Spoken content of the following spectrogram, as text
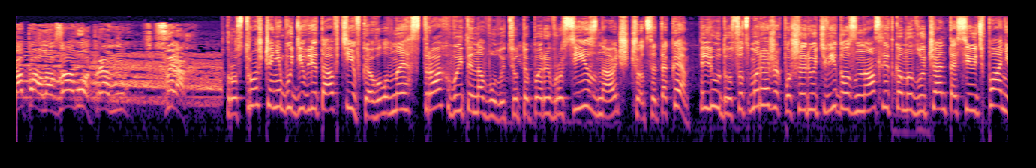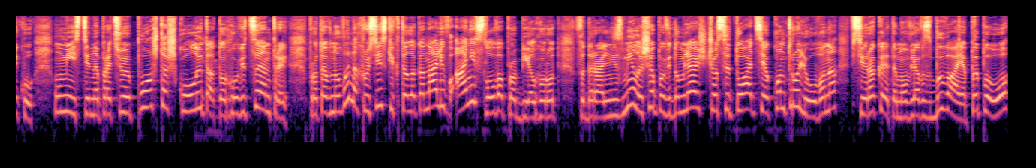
попала в завод, прям ну, в цех. Розтрощені будівлі та автівки. Головне страх вийти на вулицю. Тепер і в Росії знають, що це таке. Люди у соцмережах поширюють відео з наслідками влучань та сіють паніку. У місті не працює пошта, школи та торгові центри. Проте в новинах російських телеканалів ані слова про Білгород. Федеральні змі лише повідомляють, що ситуація контрольована. Всі ракети, мовляв, збиває ППО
